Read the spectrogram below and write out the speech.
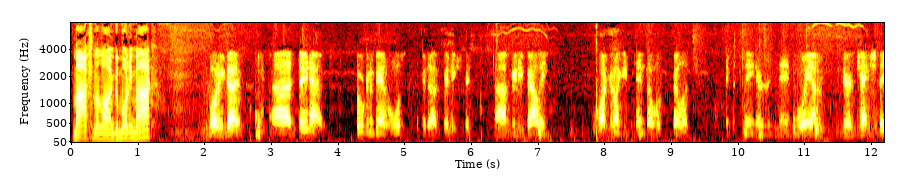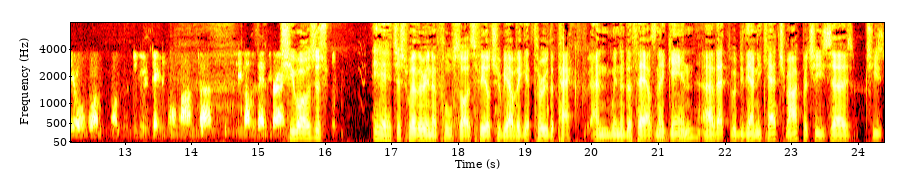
Mark's on the line. Good morning, Mark. Morning, Dave. Uh, Dino, talking about horses that are finished at uh, Moonee Valley. Why can I get ten dollars, fellas? Nipotina in there for you. Is there a catch there or what? She was excellent last start. She loves that track. She was just, yeah, just whether in a full size field she'll be able to get through the pack and win at a thousand again. Uh, that would be the only catch, Mark. But she's uh, she's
